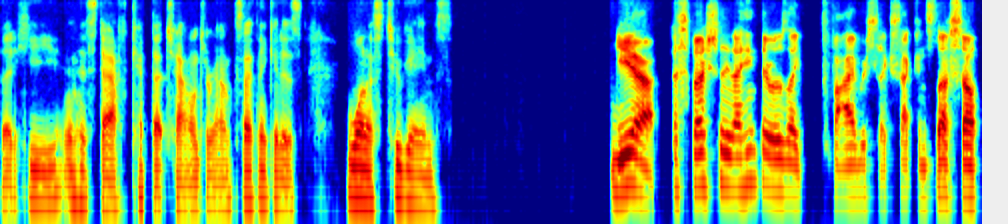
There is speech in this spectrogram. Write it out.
that he and his staff kept that challenge around because I think it has won us two games. Yeah, especially I think there was like five or six seconds left. So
